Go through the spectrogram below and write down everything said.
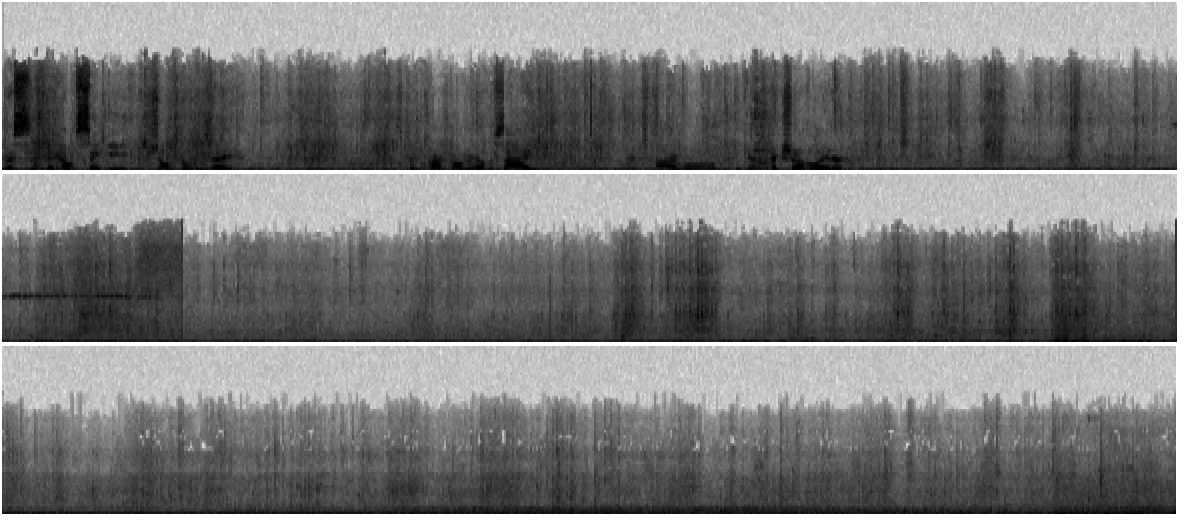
This is the Helsinki Champs-Élysées. Big park on the other side, which I will get a picture of later.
